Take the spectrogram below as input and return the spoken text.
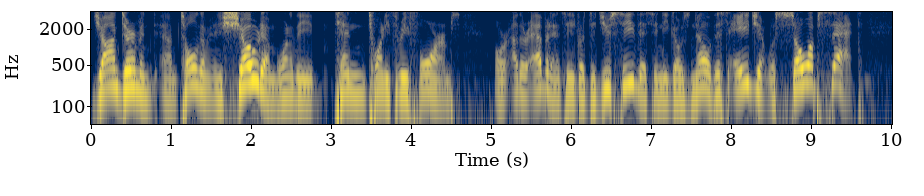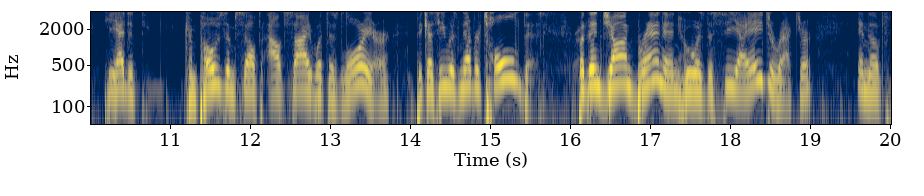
John Durham um, told him and showed him one of the 1023 forms or other evidence. And he goes, Did you see this? And he goes, No. This agent was so upset, he had to t- compose himself outside with his lawyer because he was never told this. But then John Brennan, who was the CIA director in the f-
